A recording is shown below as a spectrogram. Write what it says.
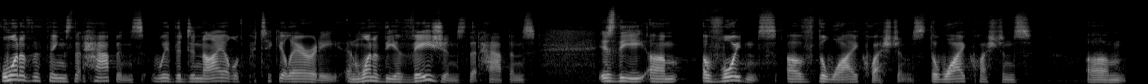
one of the things that happens with the denial of particularity, and one of the evasions that happens, is the um, avoidance of the why questions, the why questions um,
